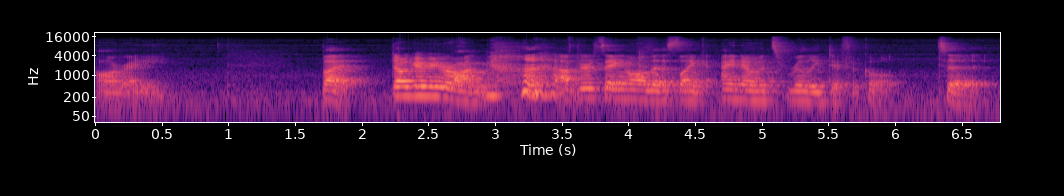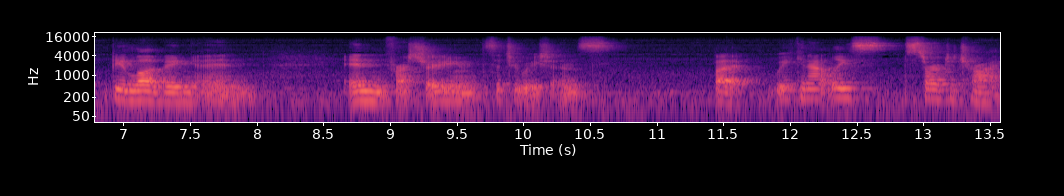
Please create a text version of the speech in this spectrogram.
already. But don't get me wrong, after saying all this, like I know it's really difficult to be loving in in frustrating situations. But we can at least start to try.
